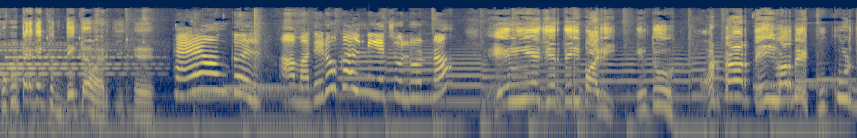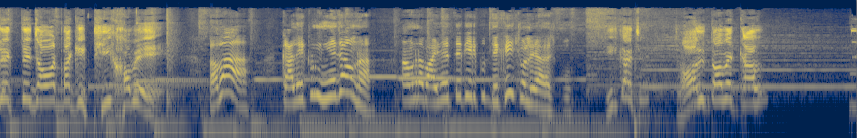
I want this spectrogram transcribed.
কুকুরটাকে একটু দেখতাম আর কি। হ্যাঁ। হ্যাঁ আঙ্কেল আমাদেরও কাল নিয়ে চলুন না? এ নিয়ে যেতেই পারি কিন্তু হঠাৎ এইভাবে কুকুর দেখতে যাওয়াটা কি ঠিক হবে? বাবা কাল একটু নিয়ে যাও না। আমরা বাইরে থেকে একটু দেখেই চলে আসব। ঠিক আছে চল তবে কাল। ওই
